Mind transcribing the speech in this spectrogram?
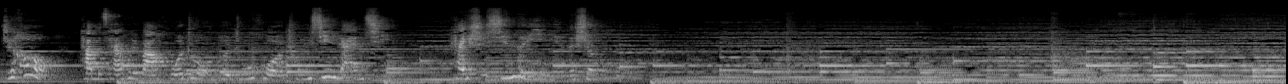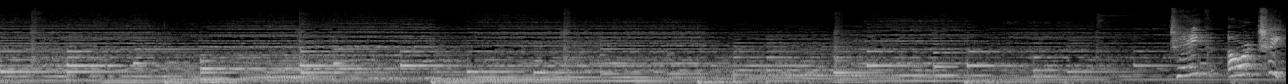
之后，他们才会把火种和烛火重新燃起，开始新的一年的生活。treat。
